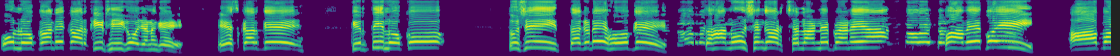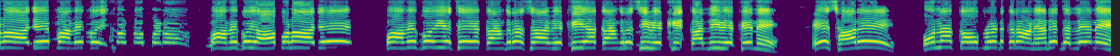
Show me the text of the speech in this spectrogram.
ਉਹ ਲੋਕਾਂ ਦੇ ਘਰ ਕੀ ਠੀਕ ਹੋ ਜਾਣਗੇ? ਇਸ ਕਰਕੇ ਕਿਰਤੀ ਲੋਕੋ, ਤੁਸੀਂ ਤਗੜੇ ਹੋ ਕੇ ਤੁਹਾਨੂੰ ਸੰਘਰਸ਼ ਲੜਨੇ ਪੈਣੇ ਆ। ਭਾਵੇਂ ਕੋਈ ਆਪ ਵਾਲਾ ਆ ਜੇ, ਭਾਵੇਂ ਕੋਈ ਭਾਵੇਂ ਕੋਈ ਆਪ ਵਾਲਾ ਆ ਜੇ, ਭਾਵੇਂ ਕੋਈ ਇੱਥੇ ਕਾਂਗਰਸ ਆ ਵੇਖੀ ਆ, ਕਾਂਗਰਸੀ ਵੇਖੀ ਕਾਲੀ ਵੇਖੇ ਨੇ। ਇਹ ਸਾਰੇ ਉਹਨਾਂ ਕਾਰਪੋਰੇਟ ਘਰਾਣਿਆਂ ਦੇ ਦੱਲੇ ਨੇ।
